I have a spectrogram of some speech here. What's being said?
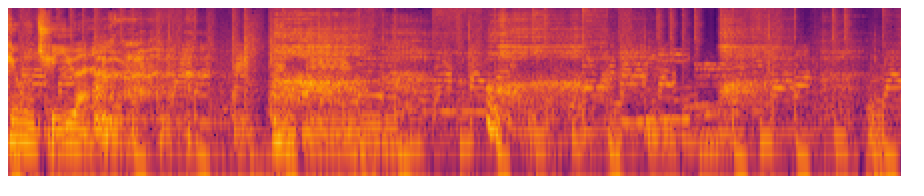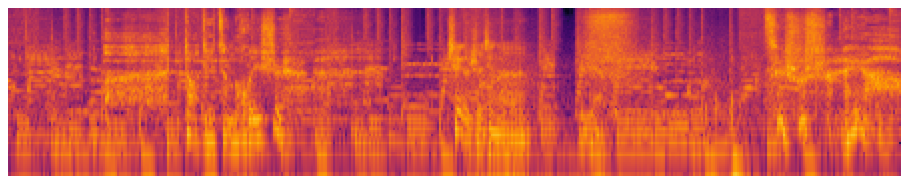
用不用去医院啊？到底怎么回事？这个事情呢，是这样。在说什么呀？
